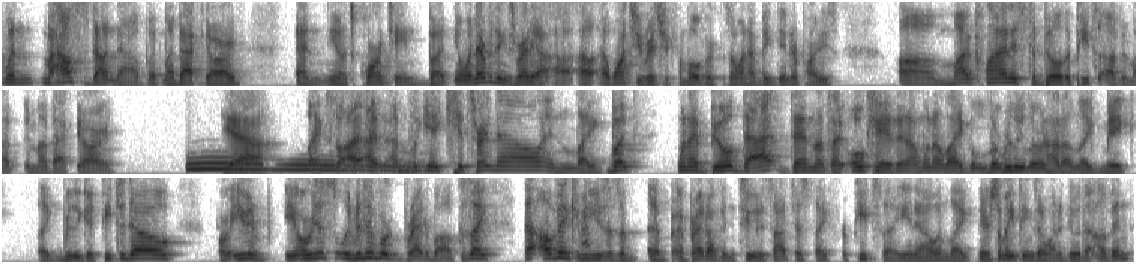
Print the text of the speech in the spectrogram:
when my house is done now, but my backyard, and you know it's quarantine. But you know when everything's ready, I, I, I want you, Richard, come over because I want to have big dinner parties. Um, my plan is to build a pizza oven in my in my backyard. Ooh. Yeah, like so I, I I'm looking at kits right now, and like, but when I build that, then that's like okay, then I'm gonna like l- really learn how to like make like really good pizza dough, or even or just really work bread well, because like that oven can be used as a, a, bread oven too. It's not just like for pizza, you know. And like, there's so many things I want to do with that oven.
